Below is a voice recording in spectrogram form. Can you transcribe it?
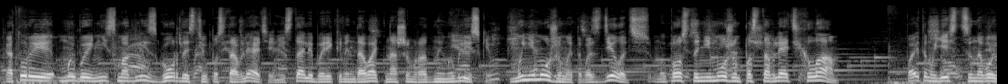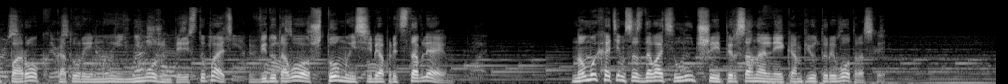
которые мы бы не смогли с гордостью поставлять и не стали бы рекомендовать нашим родным и близким. Мы не можем этого сделать, мы просто не можем поставлять хлам. Поэтому есть ценовой порог, который мы не можем переступать, ввиду того, что мы из себя представляем. Но мы хотим создавать лучшие персональные компьютеры в отрасли.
